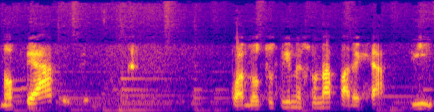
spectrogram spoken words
no te hace sentir. Cuando tú tienes una pareja, sí.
